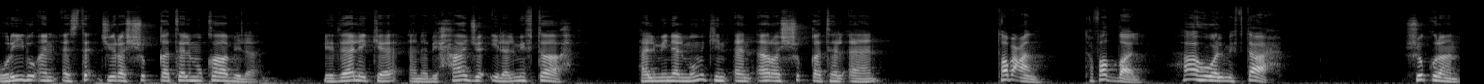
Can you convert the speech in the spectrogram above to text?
أريد أن أستأجر الشقة المقابلة. لذلك أنا بحاجة إلى المفتاح. هل من الممكن أن أرى الشقة الآن؟ طبعا. تفضل. ها هو المفتاح. شكرا.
